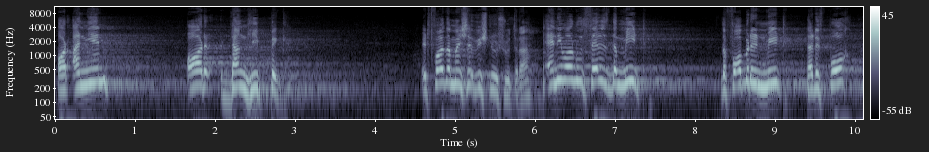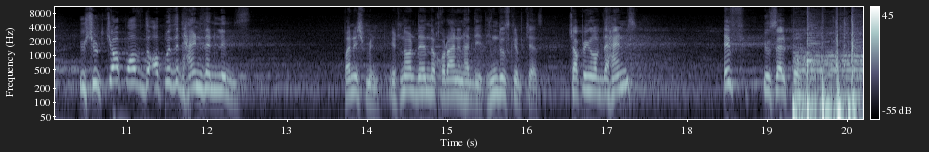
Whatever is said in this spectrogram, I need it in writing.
or onion or dung heap pig. It further mentions Vishnu Sutra. Anyone who sells the meat, the forbidden meat, that is pork, you should chop off the opposite hands and limbs. Punishment. It's not there in the Quran and Hadith, Hindu scriptures. Chopping off the hands if you sell pork.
